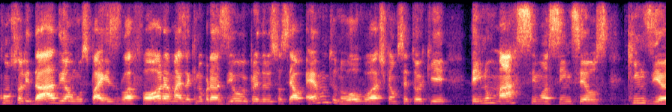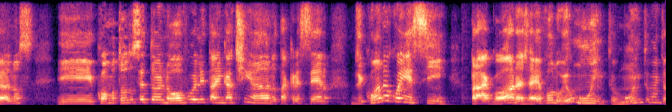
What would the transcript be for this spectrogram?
consolidado em alguns países lá fora, mas aqui no Brasil o empreendedorismo social é muito novo. Acho que é um setor que tem no máximo assim seus 15 anos. E como todo setor novo, ele está engatinhando, está crescendo. De quando eu conheci para agora já evoluiu muito, muito, muito.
